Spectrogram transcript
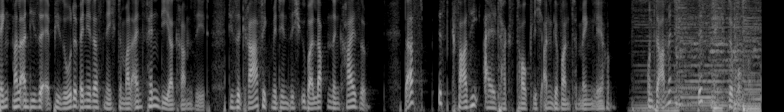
Denkt mal an diese Episode, wenn ihr das nächste Mal ein Venn-Diagramm seht. Diese Grafik mit den sich überlappenden Kreise. Das ist quasi alltagstauglich angewandte Mengenlehre. Und damit bis nächste Woche.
